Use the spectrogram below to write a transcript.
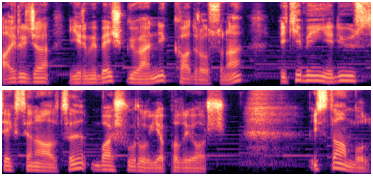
Ayrıca 25 güvenlik kadrosuna 2786 başvuru yapılıyor. İstanbul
